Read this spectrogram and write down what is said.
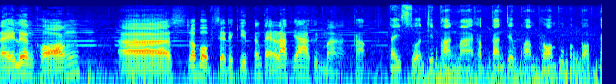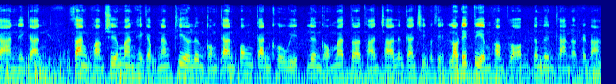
ในเรื่องของอระบบเศรษฐกิจตั้งแต่รากหญ้าขึ้นมาครับในส่วนที่ผ่านมาครับการเตรียมความพร้อมผู้ประกอบการในการ สร้างความเชื่อมั่นให้กับนักเที่ยวเรื่องของการป้องกันโควิด เรื่องของมาตรฐานชาเรื่องการฉีดวัคซีนเราได้เตรียมความพร้อมดำเนินการอะไรบ้าง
